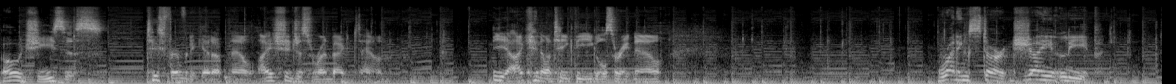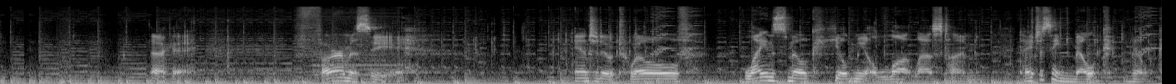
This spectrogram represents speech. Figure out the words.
Oh, Jesus. takes forever to get up now. I should just run back to town. Yeah, I cannot take the Eagles right now. Running start, giant leap. Okay. Pharmacy. Antidote 12. Lion's milk healed me a lot last time. Did I just say milk? Milk.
